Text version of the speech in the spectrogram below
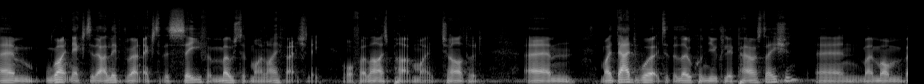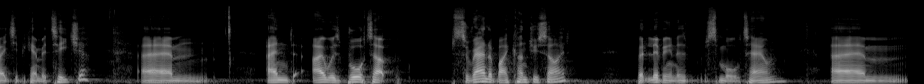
Um, right next to that, I lived right next to the sea for most of my life, actually, or for a large part of my childhood. Um, my dad worked at the local nuclear power station, and my mom eventually became a teacher. Um, and I was brought up surrounded by countryside, but living in a small town. Um,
